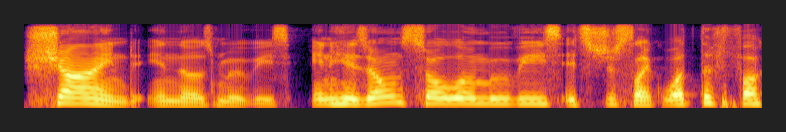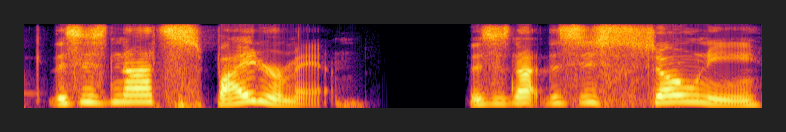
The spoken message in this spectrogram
Shined in those movies. In his own solo movies, it's just like, what the fuck? This is not Spider-Man. This is not. This is Sony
